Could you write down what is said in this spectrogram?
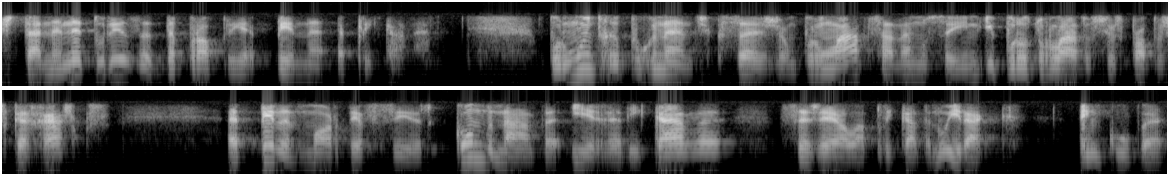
está na natureza da própria pena aplicada. Por muito repugnantes que sejam, por um lado, Saddam Hussein e, por outro lado, os seus próprios carrascos, a pena de morte deve ser condenada e erradicada, seja ela aplicada no Iraque, em Cuba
